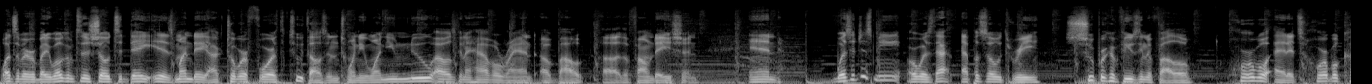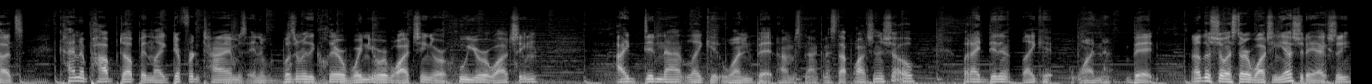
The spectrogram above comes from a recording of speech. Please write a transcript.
What's up, everybody? Welcome to the show. Today is Monday, October 4th, 2021. You knew I was going to have a rant about uh, the foundation. And was it just me, or was that episode 3 super confusing to follow? Horrible edits, horrible cuts, kind of popped up in like different times, and it wasn't really clear when you were watching or who you were watching. I did not like it one bit. I'm just not going to stop watching the show, but I didn't like it one bit. Another show I started watching yesterday, actually,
